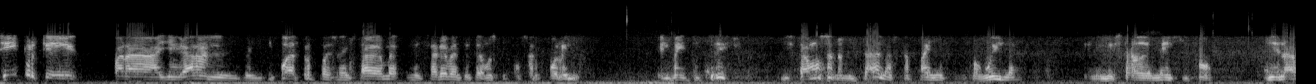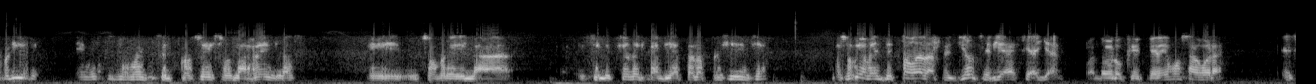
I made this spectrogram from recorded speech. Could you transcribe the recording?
Sí, porque para llegar al 24, pues necesariamente, tenemos que pasar por el, el 23 y estamos a la mitad de las campañas en Coahuila, en el Estado de México, y el abrir en estos momentos el proceso, las reglas eh, sobre la selección del candidato a la presidencia, pues obviamente toda la atención sería hacia allá, cuando lo que queremos ahora es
